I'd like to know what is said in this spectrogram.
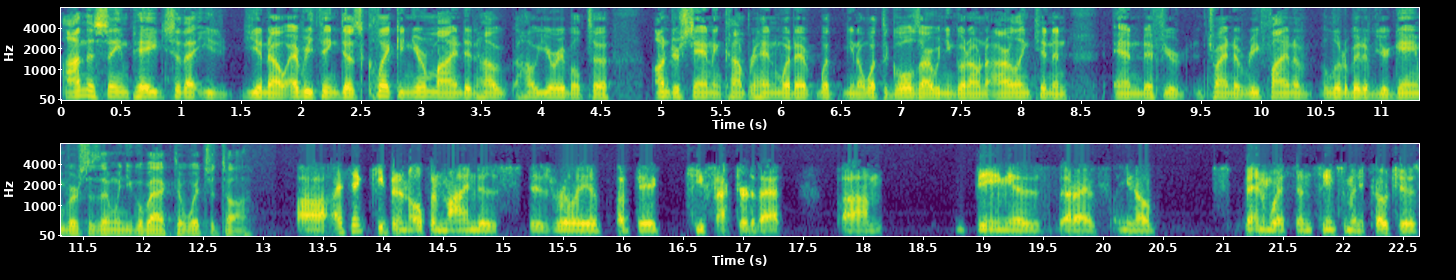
on the same page so that you you know everything does click in your mind, and how how you're able to understand and comprehend what what you know what the goals are when you go down to Arlington and and if you're trying to refine a, a little bit of your game versus then when you go back to Wichita? Uh, I think keeping an open mind is is really a, a big key factor to that. Um, being is that I've you know been with and seen so many coaches,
